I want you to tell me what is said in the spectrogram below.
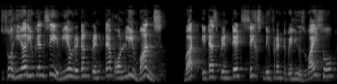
So here you can see we have written printf only once but it has printed six different values. Why so?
